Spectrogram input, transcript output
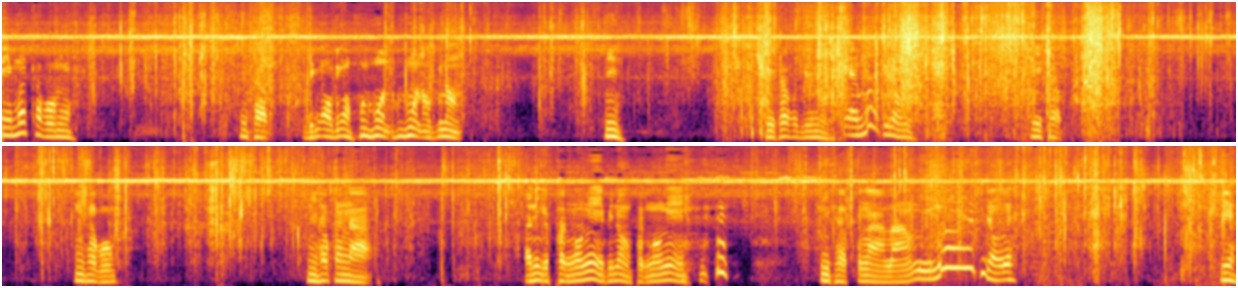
นี่มดครับผมเนี่ยนี่ครับ ดึงเอาดึงเอาหุ่นหุ่นหุ่นหุ่นเอาพี่น้องนี่นี่ครับอยู่นี่แอนมากพี่น้องนี่นี่ครับ นี่ครับผม นี่ครับข้างหน้าอันนี้กับผักงอแงพี่น้องผักงอแง นี่ครับขนาดล้างมีมื่อพี่น้องเลยเนี่ย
